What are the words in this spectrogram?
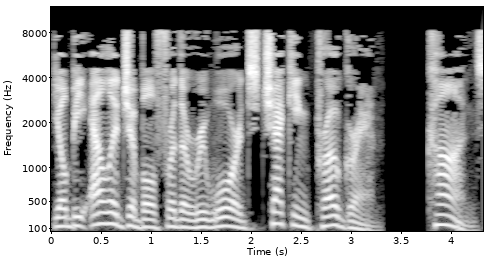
you'll be eligible for the rewards checking program. Cons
